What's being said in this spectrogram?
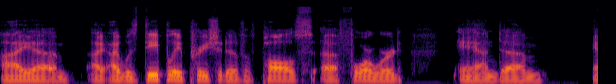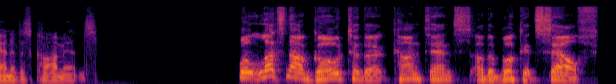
i um, I, I was deeply appreciative of Paul's uh, foreword and um, and of his comments. Well, let's now go to the contents of the book itself.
